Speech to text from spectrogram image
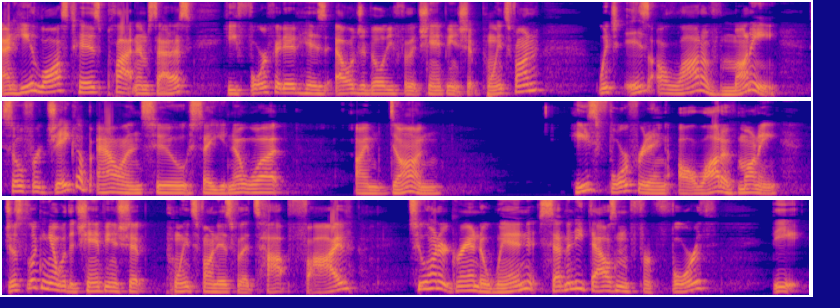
And he lost his platinum status he forfeited his eligibility for the championship points fund, which is a lot of money. So for Jacob Allen to say, you know what, I'm done, he's forfeiting a lot of money. Just looking at what the championship points fund is for the top five, 200 grand to win, 70,000 for fourth. The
